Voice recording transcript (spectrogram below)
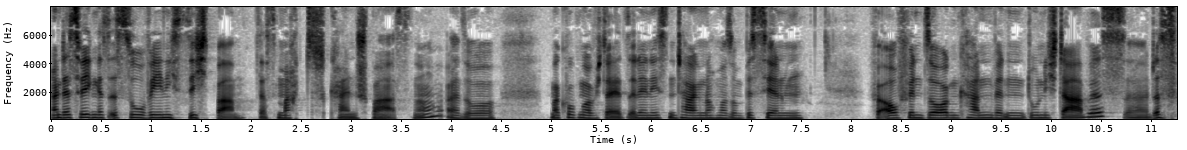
Und deswegen es ist so wenig sichtbar. Das macht keinen Spaß. Ne? Also mal gucken, ob ich da jetzt in den nächsten Tagen noch mal so ein bisschen für Aufwind sorgen kann, wenn du nicht da bist, äh, dass,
